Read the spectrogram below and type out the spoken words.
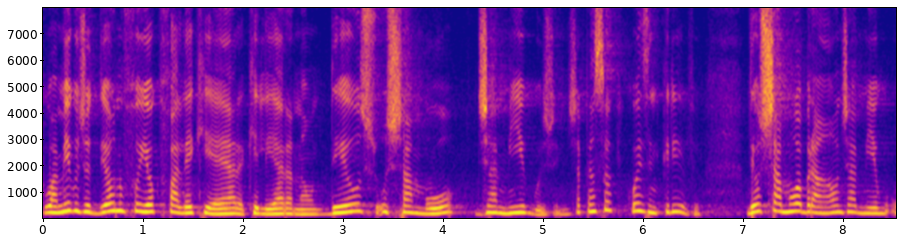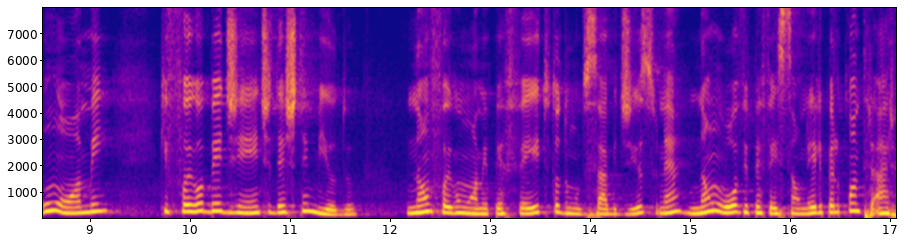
o amigo de Deus não fui eu que falei que era, que ele era, não. Deus o chamou de amigo, gente. Já pensou que coisa incrível? Deus chamou Abraão de amigo, um homem que foi obediente e destemido não foi um homem perfeito, todo mundo sabe disso, né? Não houve perfeição nele, pelo contrário.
